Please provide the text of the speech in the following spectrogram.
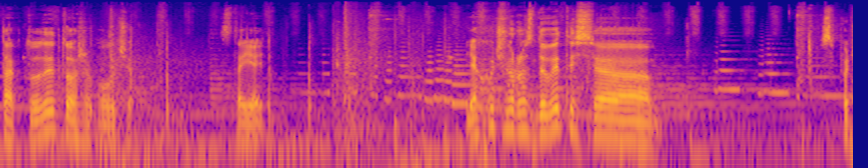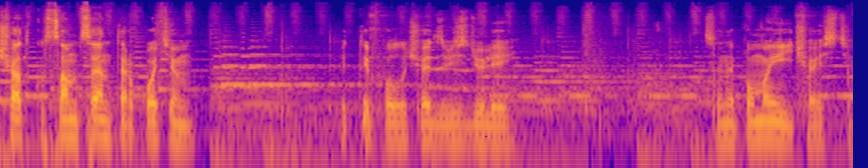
Так, туди теж получив. Стоять. Я хочу роздивитися спочатку сам центр, потім піти получать звіздюлей. Це не по моїй часті.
